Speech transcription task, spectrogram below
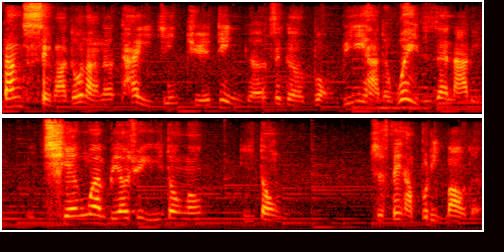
当塞瓦多拉呢他已经决定了这个蒙比亚的位置在哪里，你千万不要去移动哦，移动是非常不礼貌的。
